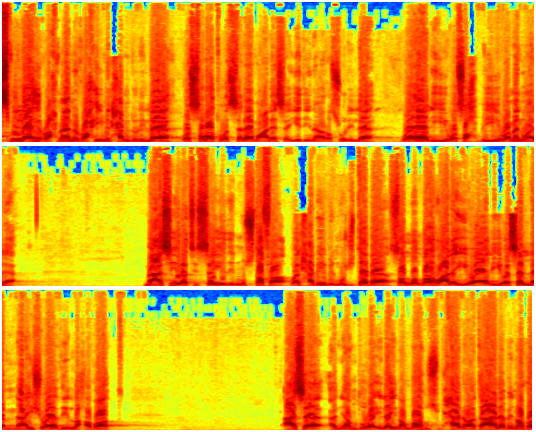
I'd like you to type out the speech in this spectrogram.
بسم الله الرحمن الرحيم الحمد لله والصلاة والسلام على سيدنا رسول الله وآله وصحبه ومن والاه. مع سيرة السيد المصطفى والحبيب المجتبى صلى الله عليه وآله وسلم نعيش هذه اللحظات. عسى أن ينظر إلينا الله سبحانه وتعالى بنظر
